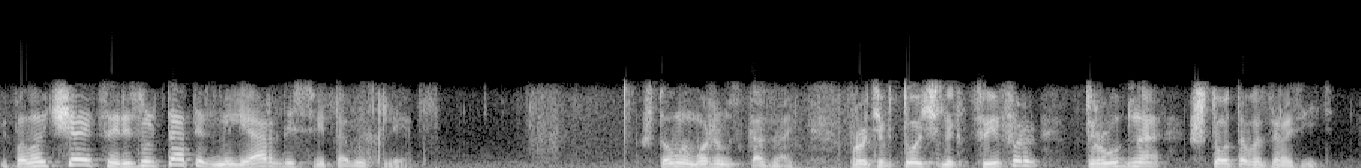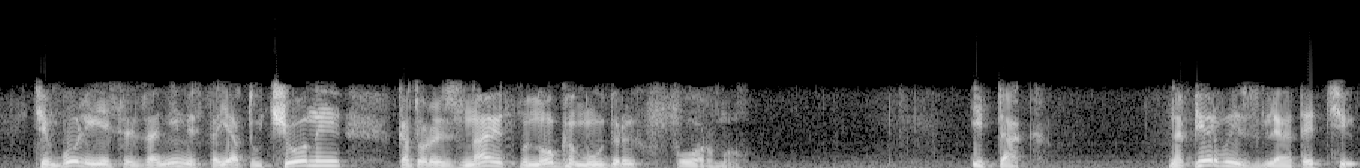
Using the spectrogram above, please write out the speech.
И получаются результаты в миллиарды световых лет. Что мы можем сказать? Против точных цифр трудно что-то возразить. Тем более, если за ними стоят ученые, которые знают много мудрых формул. Итак, на первый взгляд, эти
